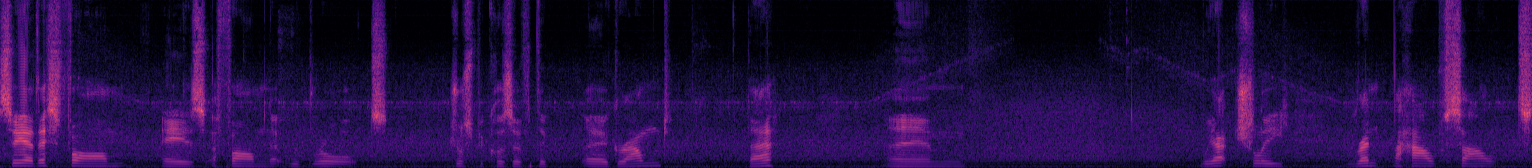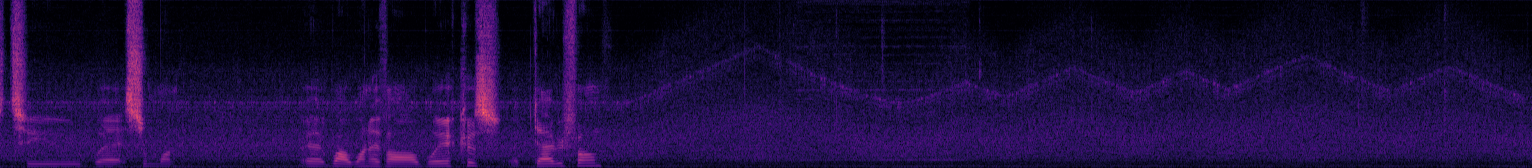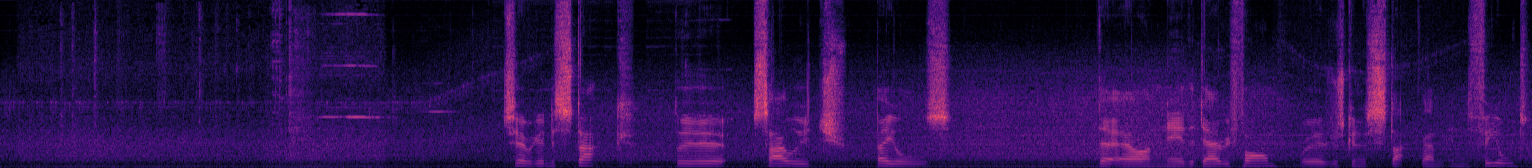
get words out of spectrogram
So yeah, this farm is a farm that we brought just because of the uh, ground there. Um, we actually rent the house out to uh, someone, uh, well, one of our workers at Dairy Farm. So we're going to stack the silage bales that are near the dairy farm. We're just going to stack them in the field.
